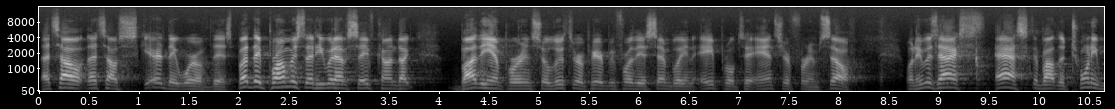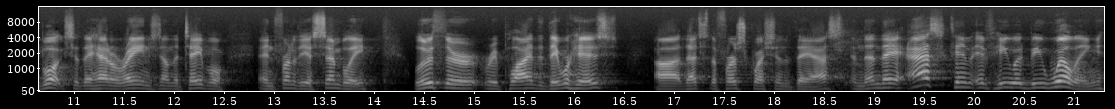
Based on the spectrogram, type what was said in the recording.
That's how, that's how scared they were of this. But they promised that he would have safe conduct by the emperor, and so Luther appeared before the assembly in April to answer for himself. When he was asked, asked about the 20 books that they had arranged on the table in front of the assembly, Luther replied that they were his. Uh, that's the first question that they asked. And then they asked him if he would be willing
